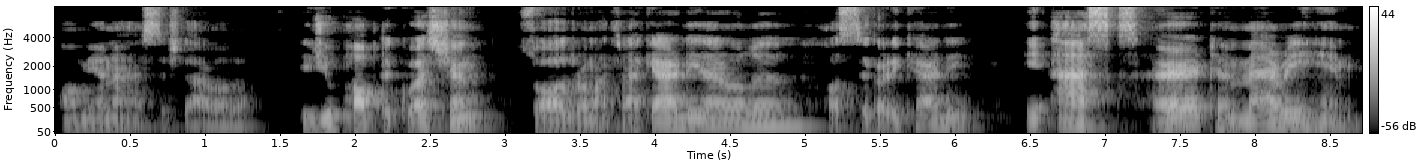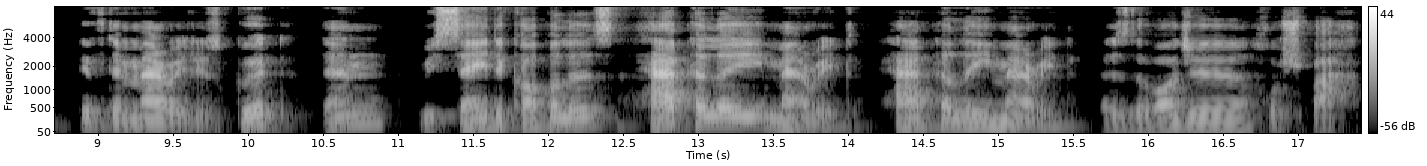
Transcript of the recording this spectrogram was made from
آمیانه هستش در واقع Did you pop the question سوال رو مطرح کردی در واقع خواستگاری کردی He asks her to marry him If the marriage is good then we say the couple is happily married happily married ازدواج خوشبخت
